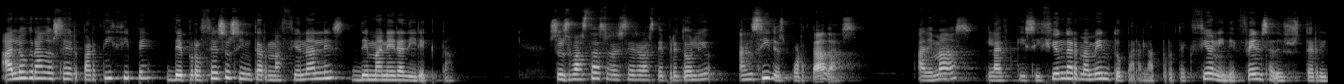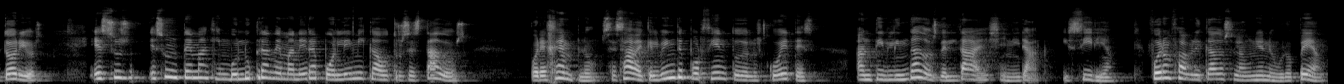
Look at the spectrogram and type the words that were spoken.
ha logrado ser partícipe de procesos internacionales de manera directa. Sus vastas reservas de petróleo han sido exportadas, Además, la adquisición de armamento para la protección y defensa de sus territorios es, un tema que involucra de manera polémica a otros estados. Por ejemplo, se sabe que el 20% de los cohetes antiblindados del Daesh en Irak y Siria fueron fabricados en la Unión Europea,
